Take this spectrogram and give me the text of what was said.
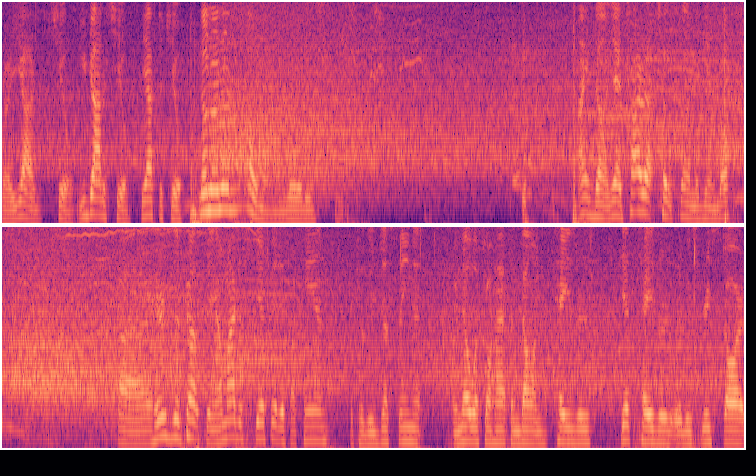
Bro, you gotta chill. You gotta chill. You have to chill. No, no, no, no. Oh my lordy. I ain't done. Yeah, try that choke slam again, bro. Uh, here's the cutscene. I might just skip it if I can because we've just seen it. We know what's gonna happen. Dom tasers gets tasered. We restart.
